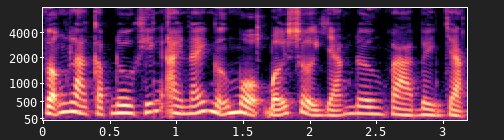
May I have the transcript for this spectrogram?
vẫn là cặp đôi khiến ai nấy ngưỡng mộ bởi sự giản đơn và bền chặt.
